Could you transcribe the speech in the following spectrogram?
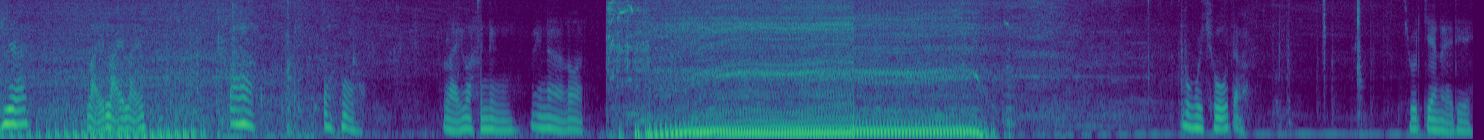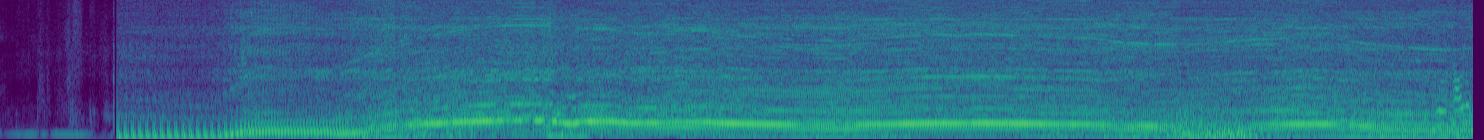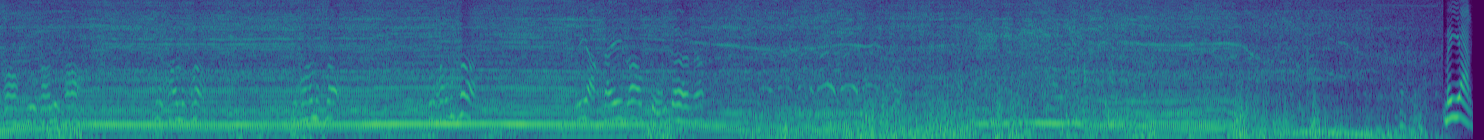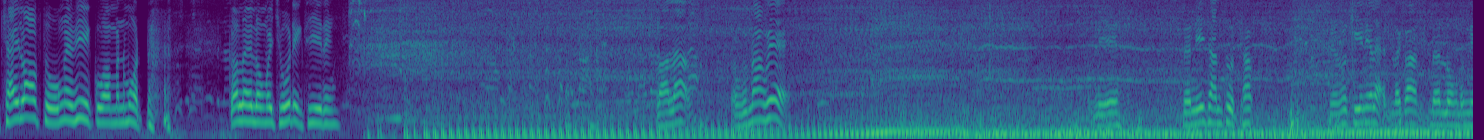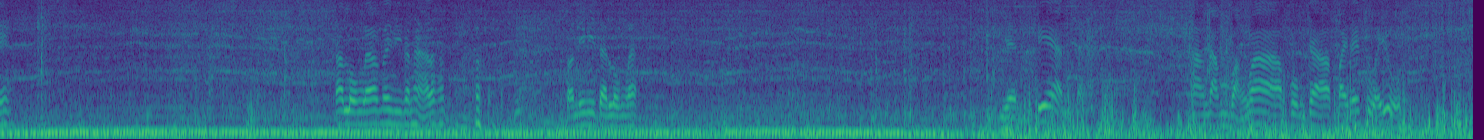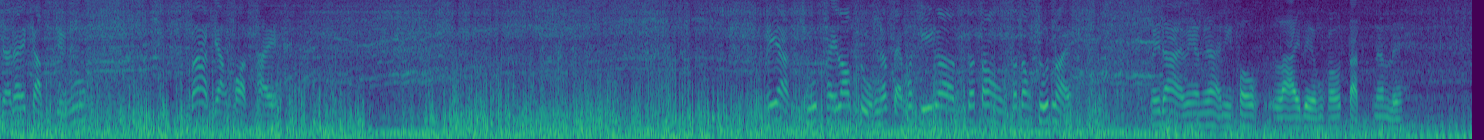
เฮียไหลไหลไหลอ้าโอ้โหไหลว่ะหนึ่งไม่น่ารอด ลงไปชูดอะ ชูดเกียร์ไหนดี ลูกเขาลูกพ่อลูกเขาลูกพ่อลูกเขาลูกพ่อลูกเขาลูกพ่อลูกเขาลูกพ่อไม่อยากใช้รอบสูงเกินนะ ไม่อยากใช้รอบสูงไงพี่กลัวมันหมด ก็เลยลงไปชูดอีกทีหนึ่งรอดแล้ว ขอบคุณมากพี่นี่เดินนี้ชันสุดครับเดินเมื่อกี้นี่แหละ แล้วก็เดินลงตรงนี้ ถ้าลงแล้วไม่มีปัญหาแล้วครับ ตอนนี้มีแต่ลงแล้ว เย็นเครียด ทางดำหวังว่าคงจะไปได้สวยอยู่ จะได้กลับถึงบ้านอย่างปลอดภัยไม่อยากชูดใช้รอบสูงครับ แต่เมื่อกี้ก็ก็ต้องก็ต้องชูดหน่อย ไม่ได้ไม่งั้นไม่ได้นี่เขาลายเดิมเขาตัดนั่นเลย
